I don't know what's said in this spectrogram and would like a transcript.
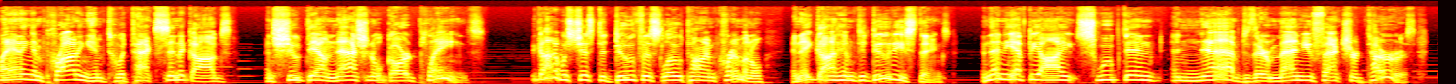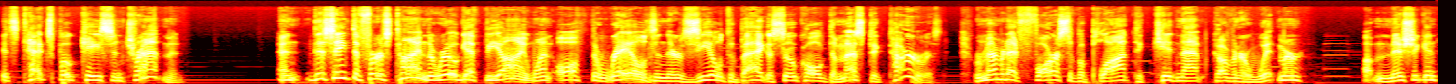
planning and prodding him to attack synagogues and shoot down National Guard planes. The guy was just a doofus, low time criminal, and they got him to do these things. And then the FBI swooped in and nabbed their manufactured terrorists. It's textbook case entrapment. And this ain't the first time the rogue FBI went off the rails in their zeal to bag a so called domestic terrorist. Remember that farce of a plot to kidnap Governor Whitmer up Michigan?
